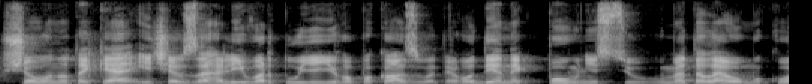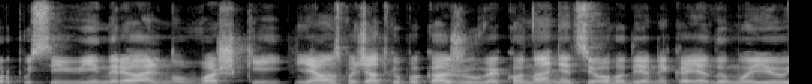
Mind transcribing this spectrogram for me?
що воно таке і чи взагалі вартує його показувати. Годинник повністю в металевому корпусі, він реально важкий. Я вам спочатку покажу виконання цього годинника. Я думаю,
